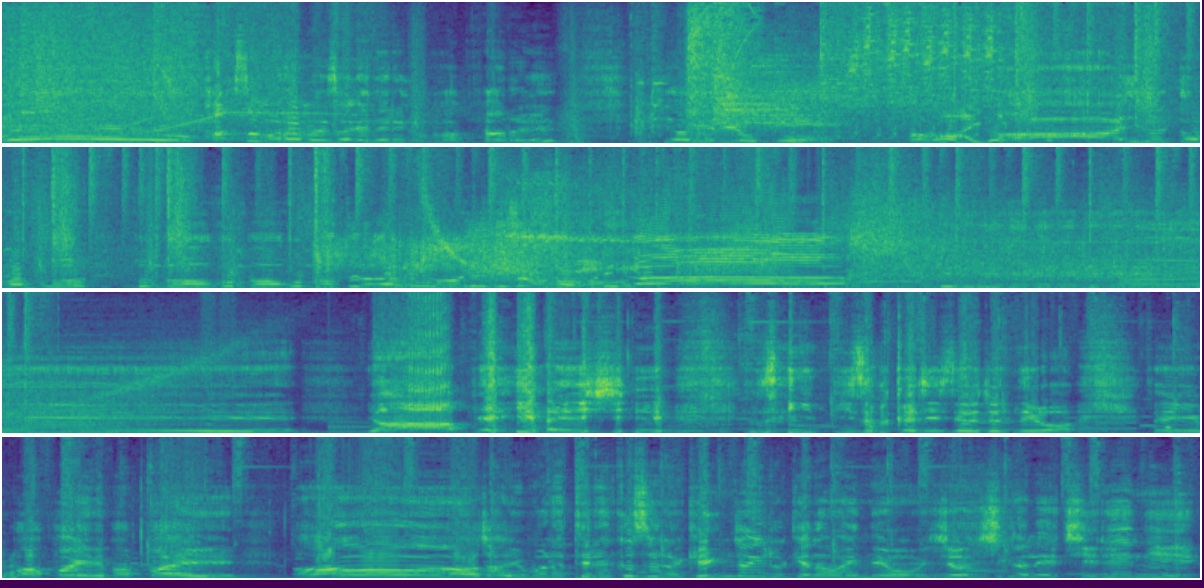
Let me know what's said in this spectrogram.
오 각성을 하면서 에네르기 파파를 피하게 되었고 바로 아, 이거- 아 이걸 또 맞고 콤보 콤보 콤보 들어가고 여기서 마무리가 야 베이아이씨. 선생님 비서까지 세워졌네요. 선생님 빠빠이네 빠빠이 아 자 이번에 트랭크스는 굉장히 좋게 나와 있네요. 이전 시간에 지렌이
